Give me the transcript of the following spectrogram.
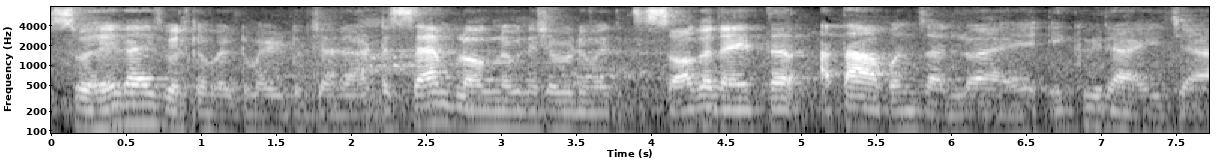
So hey guys welcome back to my YouTube channel hat Sam blog नवीन अशा व्हिडिओमध्ये तुमचं स्वागत आहे. तर आता आपण चाललो आहे एकविरा आईच्या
